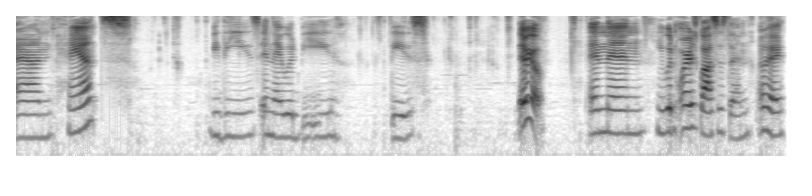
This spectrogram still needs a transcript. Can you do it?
and pants be these and they would be these there you go and then he wouldn't wear his glasses then okay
